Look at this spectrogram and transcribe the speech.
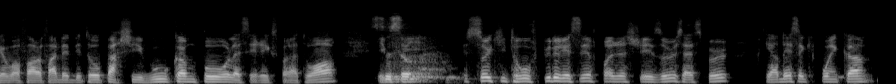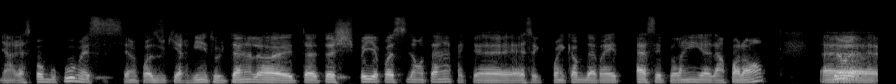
On va falloir faire des détours par chez vous, comme pour la série exploratoire. Et puis, ceux qui ne trouvent plus de récifs projet chez eux, ça se peut. Regardez SQ.com, il n'en reste pas beaucoup, mais c'est un produit qui revient tout le temps. Tu as, shippé il n'y a pas si longtemps, fait que euh, SQ.com devrait être assez plein euh, dans pas long. Euh,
